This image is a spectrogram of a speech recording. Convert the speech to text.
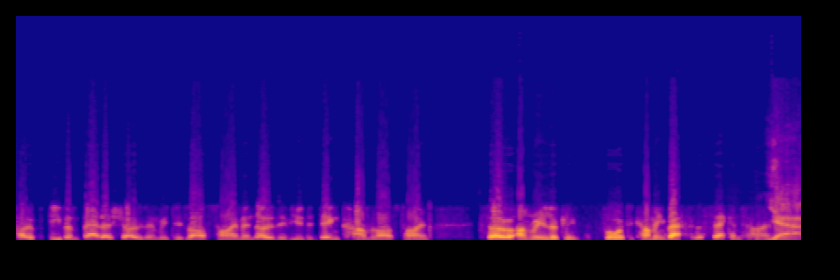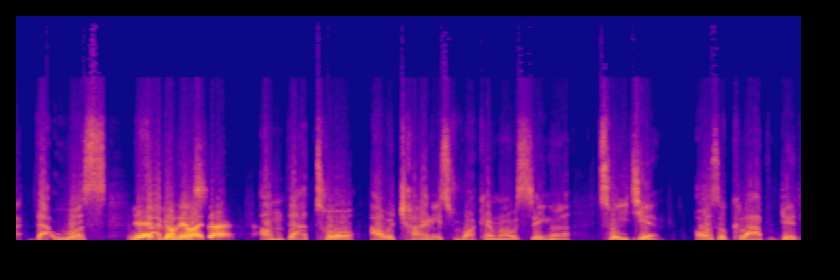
Hope even better show than we did last time. And those of you that didn't come last time, so I'm really looking forward to coming back for the second time. Yeah, that was yeah, fabulous. something like that. On that tour, our Chinese rock and roll singer Cui Jian also collaborated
